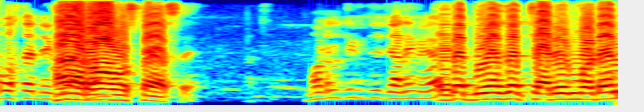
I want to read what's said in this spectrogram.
অবস্থায় হ্যাঁ র অবস্থায় আছে। মডেলটি কিন্তু জানি ভাইয়া? এটা দুই হাজার চারের মডেল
